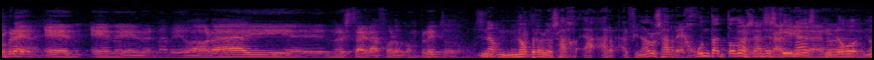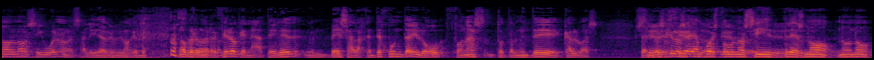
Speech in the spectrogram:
hombre, en, en el Bernabéu ahora hay, eh, no está el aforo completo. No, pero los, a- a- al final los arrejuntan todos A en esquinas salida, y ¿no? luego, no, no, sí, bueno, las salidas. No, pero me refiero que en la tele ves a la gente junta y luego zonas totalmente calvas. O sea, Sí, no es que los cierto, hayan puesto cierto, unos sí, sí, tres sí, no, no, no.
